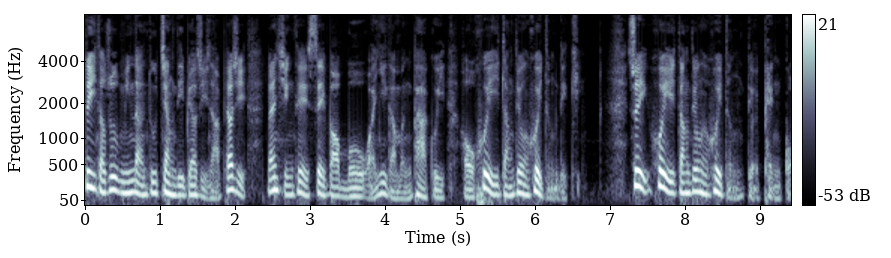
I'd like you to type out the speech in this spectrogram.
对胰岛素敏感度降低，表示啥？表示咱身体细胞无愿意把门拍开，和血液当中的血糖入去，所以血液当中的血糖就会偏高。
